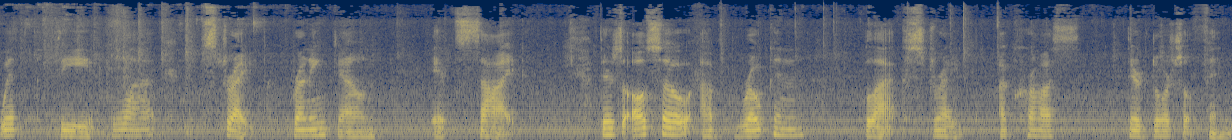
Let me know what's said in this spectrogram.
with the black stripe running down its side. There's also a broken black stripe across their dorsal fin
